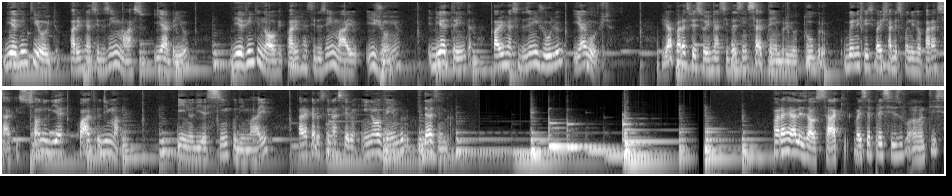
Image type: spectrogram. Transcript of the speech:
Dia 28, para os nascidos em março e abril. Dia 29, para os nascidos em maio e junho. E dia 30, para os nascidos em julho e agosto. Já para as pessoas nascidas em setembro e outubro, o benefício vai estar disponível para saque só no dia 4 de maio e no dia 5 de maio para aquelas que nasceram em novembro e dezembro. Para realizar o saque, vai ser preciso antes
